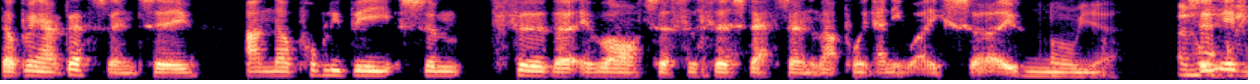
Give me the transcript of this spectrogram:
they'll bring out Death Zone two, and there'll probably be some further errata for the first Death Zone at that point anyway. So, Oh Mm. yeah. And So hopefully it's-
